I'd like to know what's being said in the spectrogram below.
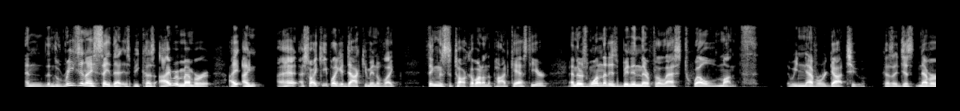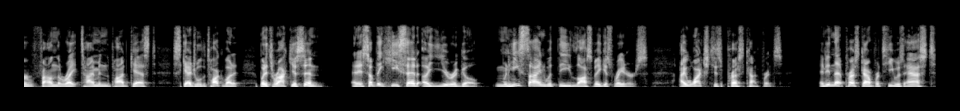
And the reason I say that is because I remember I I, I had, so I keep like a document of like things to talk about on the podcast here. And there's one that has been in there for the last 12 months that we never got to because I just never found the right time in the podcast schedule to talk about it. But it's Rock Ya-Sin. And it's something he said a year ago. When he signed with the Las Vegas Raiders, I watched his press conference. And in that press conference, he was asked,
